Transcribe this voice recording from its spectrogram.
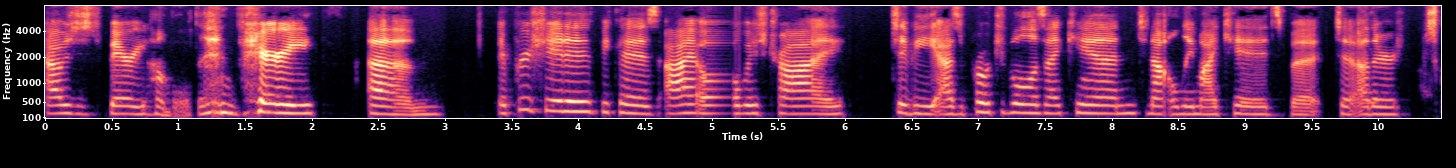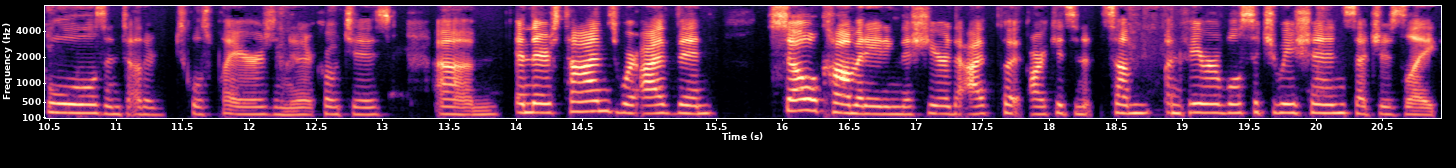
I was just very humbled and very um, appreciative because I always try to be as approachable as I can to not only my kids but to other schools and to other schools players and other coaches. Um, and there's times where I've been so accommodating this year that I've put our kids in some unfavorable situations, such as like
